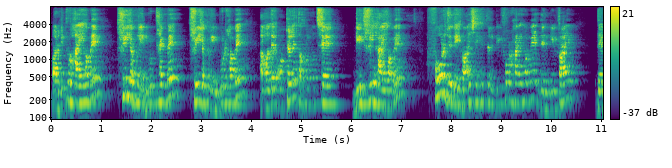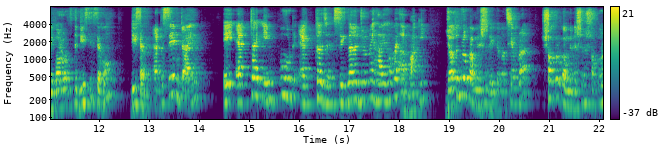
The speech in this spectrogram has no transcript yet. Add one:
বা d2 হাই হবে 3 যখন ইনপুট থাকবে 3 যখন ইনপুট হবে, আমাদের অক্টালে তখন হচ্ছে d3 হাই হবে। 4 যদি হয়, সেক্ষেত্রে d4 হাই হবে দেন d5 দেন পরবর্তীতে ডি d6 এবং d7 এট দ্য সেম টাইম এই একটা ইনপুট একটা সিগন্যালের জন্য হাই হবে, আর বাকি যতগুলো কম্বিনেশন দেখতে পাচ্ছি আমরা, সকল কম্বিনেশন সকল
